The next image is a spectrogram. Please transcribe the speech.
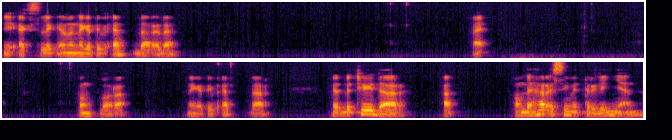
I x lika med negativ 1, där är det. Nej. Punkt bara. Negativ 1, där. Det betyder att om det här är symmetrilinjen,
